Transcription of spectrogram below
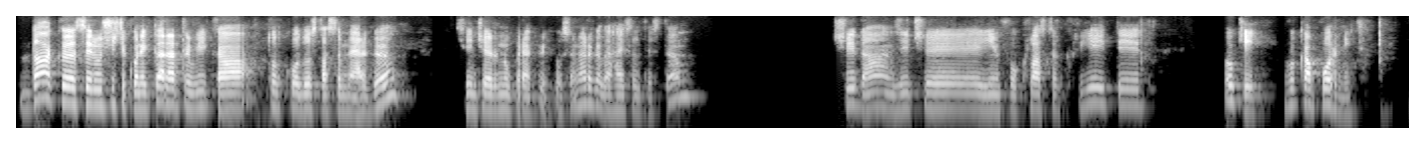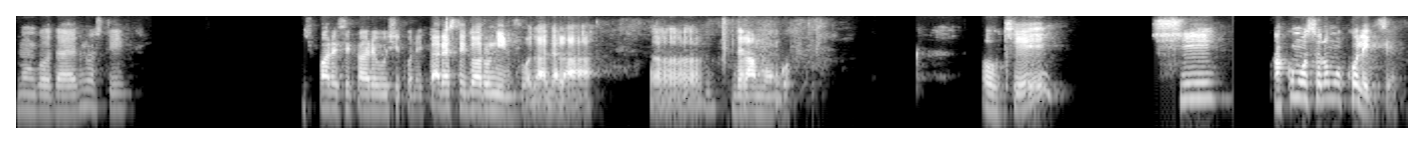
dacă se reușește conectarea, ar trebui ca tot codul ăsta să meargă. Sincer, nu prea cred că o să meargă, dar hai să-l testăm. Și da, îmi zice info cluster created. Ok, văd că a pornit. Mongo Diagnostic. Deci pare să că a reușit conectarea. Asta e doar un info da, de, la, uh, de la Mongo. Ok. Și Acum o să luăm o colecție.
